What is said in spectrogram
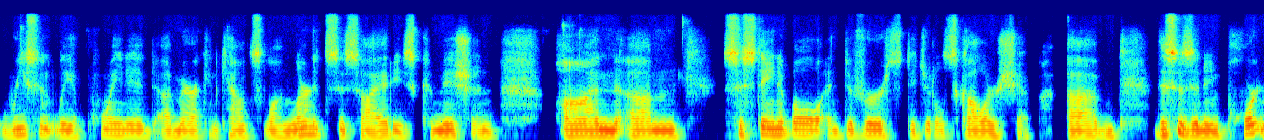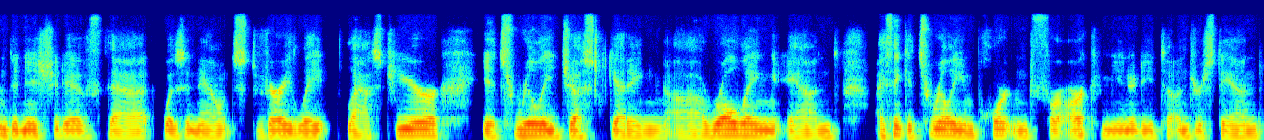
recently appointed American Council on Learned Societies Commission on um, sustainable and diverse digital scholarship. Um, this is an important initiative that was announced very late last year. It's really just getting uh, rolling and I think it's really important for our community to understand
